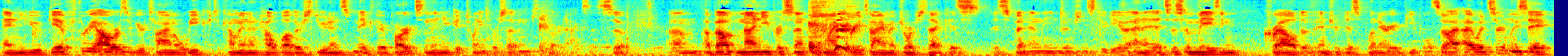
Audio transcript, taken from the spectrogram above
and you give three hours of your time a week to come in and help other students make their parts, and then you get 24/7 keycard access. So um, about 90% of my free time at Georgia Tech is, is spent in the Invention Studio, and it's this amazing crowd of interdisciplinary people. So I, I would certainly say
